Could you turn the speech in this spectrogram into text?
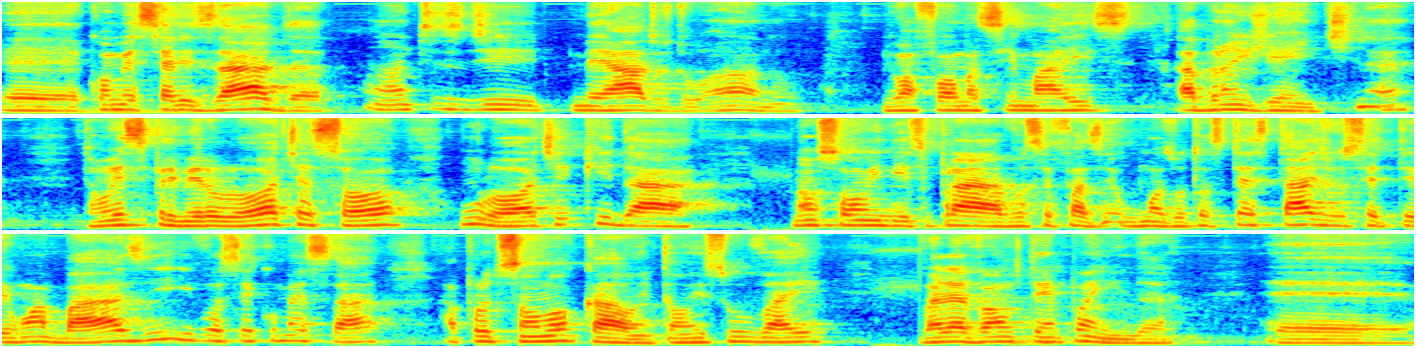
é, comercializada antes de meados do ano, de uma forma assim mais abrangente, né? Então, esse primeiro lote é só um lote que dá não só um início para você fazer algumas outras testagens, você ter uma base e você começar a produção local. Então, isso vai, vai levar um tempo ainda. É,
